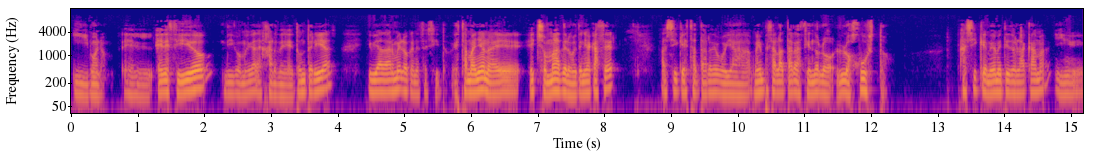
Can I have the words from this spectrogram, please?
y bueno, he decidido, digo, me voy a dejar de tonterías y voy a darme lo que necesito. Esta mañana he hecho más de lo que tenía que hacer, así que esta tarde voy a, voy a empezar la tarde haciendo lo, justo. Así que me he metido en la cama y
